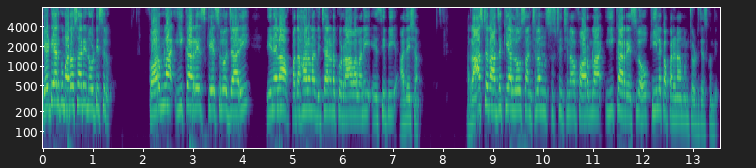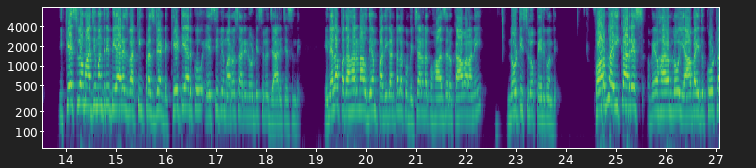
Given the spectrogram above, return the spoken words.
కేటీఆర్కు మరోసారి నోటీసులు. ఫార్ములా ఈ కార్ రేస్ కేసులో జారీ ఈ నెల పదహారున విచారణకు రావాలని ఏసీపీ ఆదేశం. రాష్ట్ర రాజకీయాల్లో సంచలనం సృష్టించిన ఫార్ములా ఈ కార్ రేసులో కీలక పరిణామం చోటు చేసుకుంది. ఈ కేసులో మాజీ మంత్రి బీఆర్ఎస్ వర్కింగ్ ప్రెసిడెంట్ కేటీఆర్కు ఏసీబీ మరోసారి నోటీసులు జారీ చేసింది. ఈ నెల పదహారున ఉదయం పది గంటలకు విచారణకు హాజరు కావాలని నోటీసులో పేర్కొంది. ఫార్ములా ఈ కార్ రేస్ వ్యవహారంలో యాభై ఐదు కోట్ల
